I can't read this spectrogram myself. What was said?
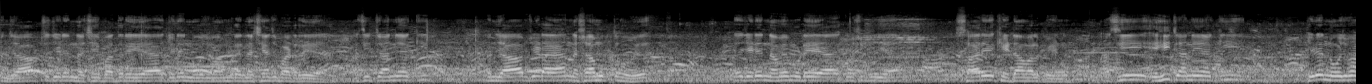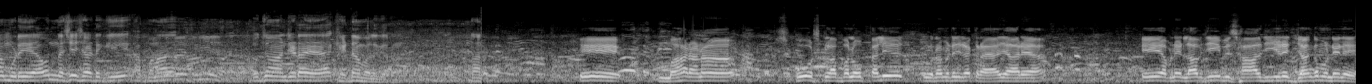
ਪੰਜਾਬ 'ਚ ਜਿਹੜੇ ਨਸ਼ੇ ਵੱਧ ਰਹੇ ਆ, ਜਿਹੜੇ ਨੌਜਵਾਨ ਮੁੰਡੇ ਨਸ਼ਿਆਂ 'ਚ ਵੱਢ ਰਹੇ ਆ, ਅਸੀਂ ਚਾਹੁੰਦੇ ਆ ਕਿ ਪੰਜਾਬ ਜਿਹੜਾ ਆ ਨਸ਼ਾ ਮੁਕਤ ਹੋਵੇ, ਤੇ ਜਿਹੜੇ ਨਵੇਂ ਮੁੰਡੇ ਆ ਕੁਝ ਵੀ ਆ, ਸਾਰੇ ਖੇਡਾਂ ਵੱਲ ਪੈਣ। ਅਸੀਂ ਇਹੀ ਚਾਹੁੰਦੇ ਆ ਕਿ ਜਿਹੜੇ ਨੌਜਵਾਨ ਮੁੰਡੇ ਆ, ਉਹ ਨਸ਼ੇ ਛੱਡ ਕੇ ਆਪਣਾ ਰੁਝਾਨ ਜਿਹੜਾ ਆ, ਖੇਡਾਂ ਵੱਲ ਕਰਨ। ਇਹ ਮਹਾਰਾਣਾ ਸਪੋਰਟਸ ਕਲੱਬ ਵੱਲੋਂ ਪਹਿਲੇ ਟੂਰਨਾਮੈਂਟ ਜਿਹੜਾ ਕਰਾਇਆ ਜਾ ਰਿਹਾ ਇਹ ਆਪਣੇ ਲਵਜੀ ਵਿਸ਼ਾਲ ਜੀ ਜਿਹੜੇ ਜੰਗ ਮੁੰਡੇ ਨੇ,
